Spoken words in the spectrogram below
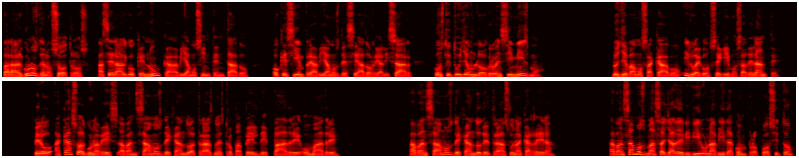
Para algunos de nosotros, hacer algo que nunca habíamos intentado o que siempre habíamos deseado realizar constituye un logro en sí mismo. Lo llevamos a cabo y luego seguimos adelante. Pero ¿acaso alguna vez avanzamos dejando atrás nuestro papel de padre o madre? ¿Avanzamos dejando detrás una carrera? ¿Avanzamos más allá de vivir una vida con propósito?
